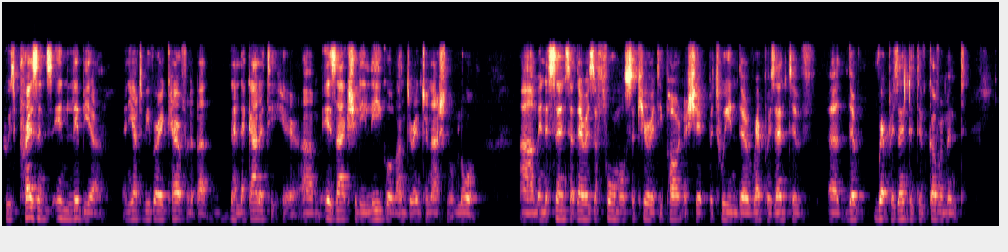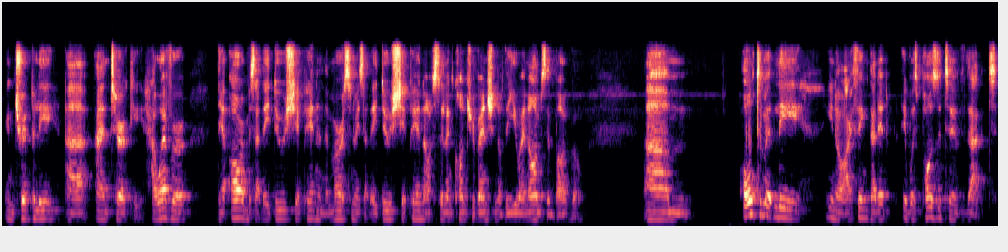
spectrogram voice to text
whose presence in Libya, and you have to be very careful about the legality here, um, is actually legal under international law. Um, in the sense that there is a formal security partnership between the representative, uh, the representative government in Tripoli uh, and Turkey. However, the arms that they do ship in and the mercenaries that they do ship in are still in contravention of the UN arms embargo. Um, ultimately, you know, I think that it, it was positive that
